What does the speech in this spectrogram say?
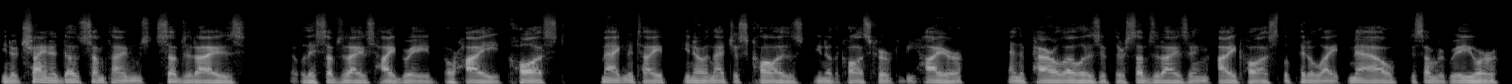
you know China does sometimes subsidize, they subsidize high grade or high cost magnetite, you know, and that just caused you know the cost curve to be higher. And the parallel is if they're subsidizing high cost lepidolite now to some degree, or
